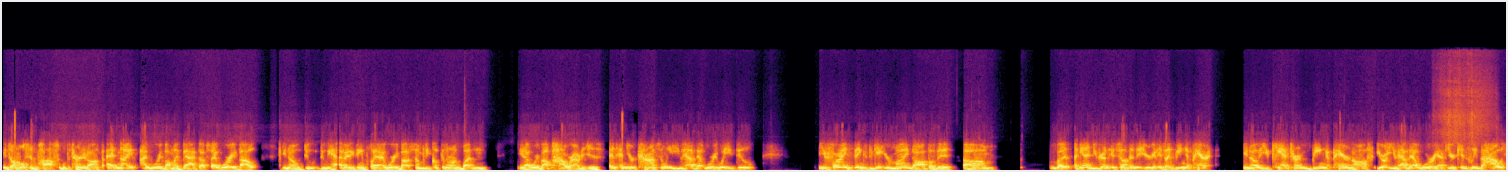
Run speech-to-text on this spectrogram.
it's almost impossible to turn it off. At night, I worry about my backups. I worry about, you know, do do we have anything in play? I worry about somebody clicking the wrong button. You know, I worry about power outages, and and you're constantly you have that worry. What you do, you find things to get your mind off of it. Um, but again, you're gonna. It's something that you're gonna. It's like being a parent. You know, you can't turn being a parent off. You you have that worry after your kids leave the house.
